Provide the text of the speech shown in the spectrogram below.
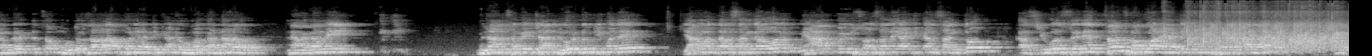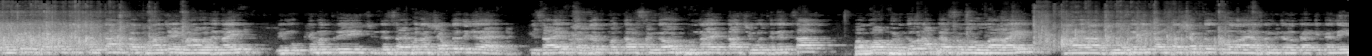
संघटनेचं मोठं जाळं आपण या ठिकाणी उभं करणार आहोत. आणि आगामी विधानसभेच्या निवडणुकीमध्ये या मतदारसंघावर मी आत्मविश्वासाने या ठिकाणी सांगतो का शिवसेनेचाच भगवा या ठिकाणी सरकार आहे. कोणत्याही प्रकारची शंका आमच्या कोणाच्याही मनामध्ये नाही. मी मुख्यमंत्री शिंदे साहेबांना शब्द दिलेला आहे की साहेब कर्जत मतदारसंघावर पुन्हा एकदा शिवसेनेचाच भगवा फडकवून आपल्यासमोर उभा राहील. हा या शिवसैनिकांचा शब्द तुम्हाला आहे असं मी त्या ठिकाणी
